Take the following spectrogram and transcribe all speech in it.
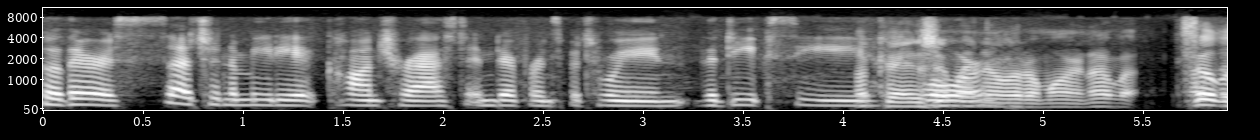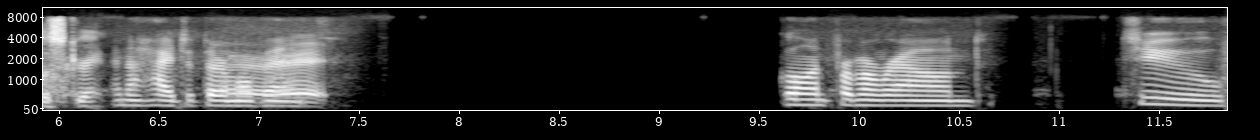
So there is such an immediate contrast and difference between the deep sea Okay, zoom in a little more, Nova. Fill the screen. and a hydrothermal All vent. right. Going from around to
